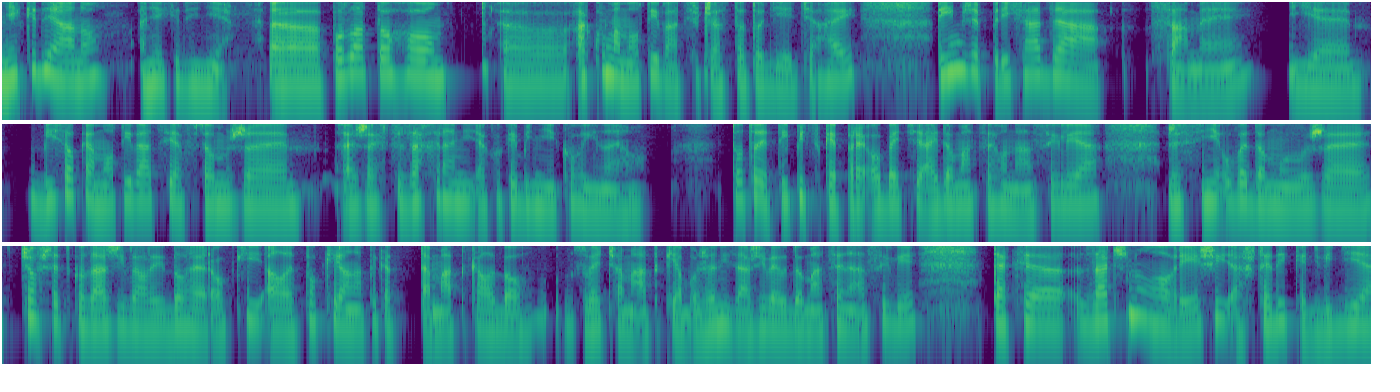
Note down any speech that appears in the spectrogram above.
Niekedy áno a niekedy nie. Uh, podľa toho, uh, akú má motiváciu často to dieťa, hej? Tým, že prichádza samé, je vysoká motivácia v tom, že, že chce zachrániť ako keby niekoho iného. Toto je typické pre obete aj domáceho násilia, že si neuvedomujú, že čo všetko zažívali dlhé roky, ale pokiaľ napríklad tá matka alebo zväčša matky alebo ženy zažívajú domáce násilie, tak e, začnú ho riešiť až vtedy, keď vidia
